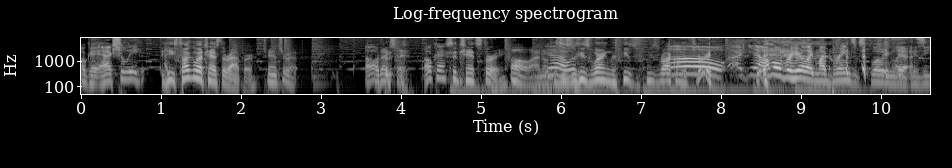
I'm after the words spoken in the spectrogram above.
Okay, actually, He's talking about Chance the Rapper. Chance Three. oh, What did I say? okay. I said Chance three. Oh, I don't. Yeah, know. I He's, was- he's wearing the he's, he's rocking the three. Oh, uh, yeah, I'm over here like my brain's exploding. Like, is he?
